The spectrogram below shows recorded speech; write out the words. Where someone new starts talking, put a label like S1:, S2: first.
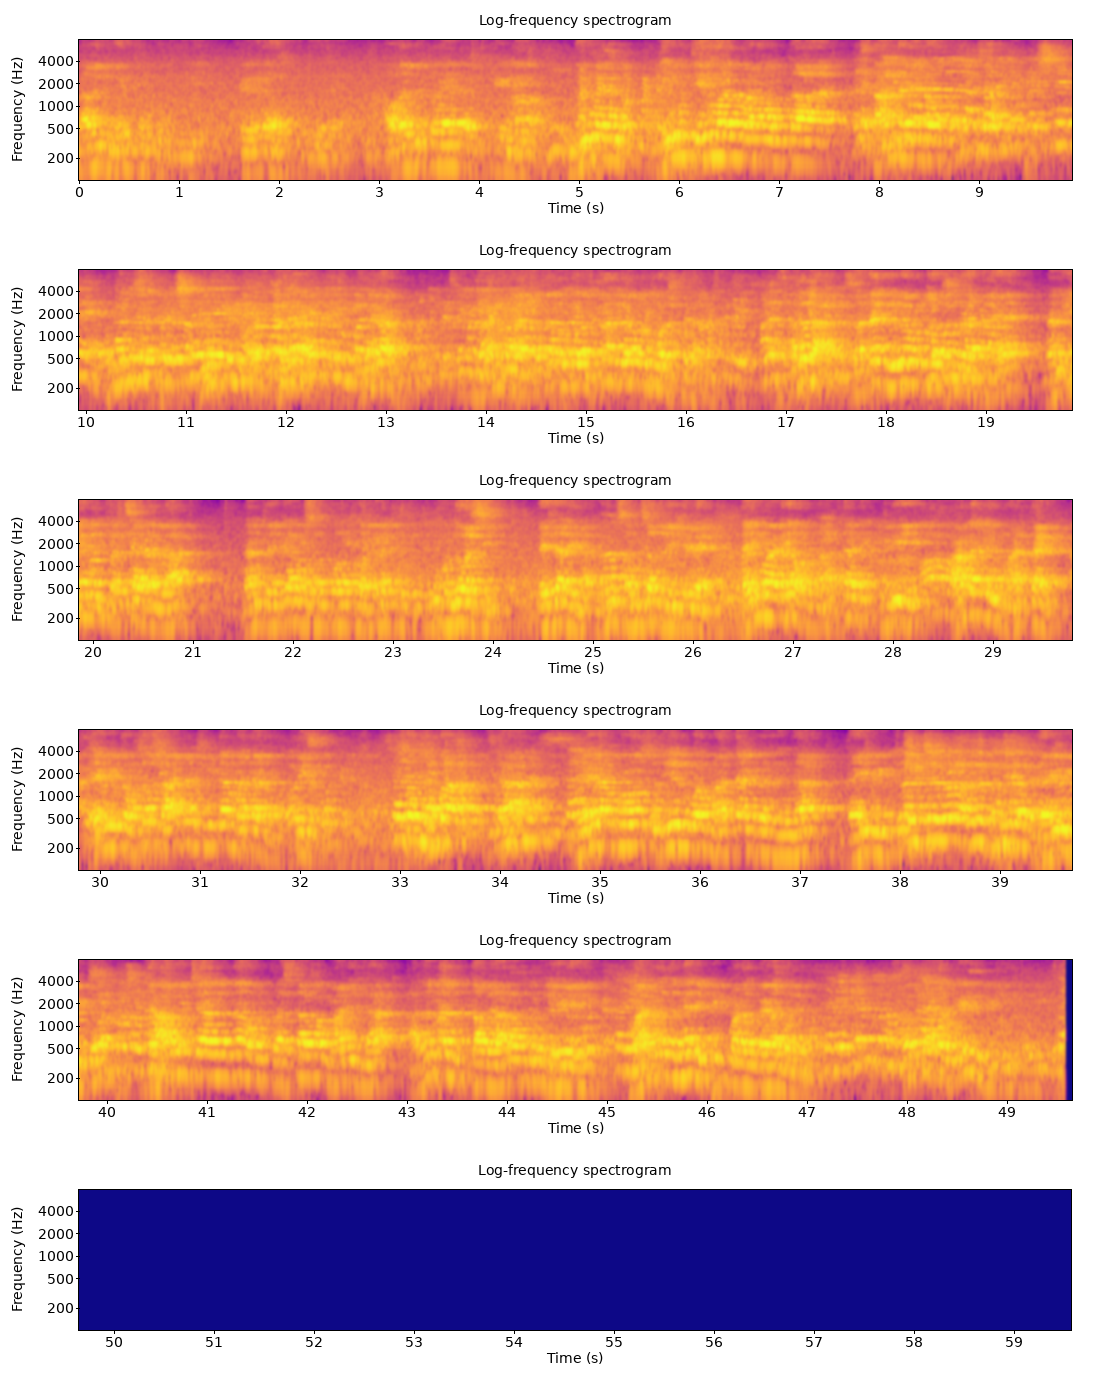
S1: ನಾವಿಲ್ಲಿ ನೀರು ತಿಳ್ಕೊಂಡಿದ್ದೀವಿ
S2: ಕೆಳಗಡೆ
S1: ಹಾಸ್ಪಿಟ್ಲಿದ್ದಾರೆ ಅವರ ಅಭಿಪ್ರಾಯ ಕಷ್ಟ ಕೇಳಿ. ನೀವು ನೀವು ತೀರ್ಮಾನ ಮಾಡುವಂತ ಸದ್ಯ ನೀವೇ ಮುಂದುವರಿಸೋದಾದ್ರೆ ನನಗೇನು ಕೆಲಸ ಇರಲ್ಲ. ನಾನು ಬೇಕಾದ್ರೆ ಸ್ವಲ್ಪ ಬೇಜಾರಿಲ್ಲ. ನೀವು ಸಂಸದರು ಇದ್ದೀರಿ ದಯಮಾಡಿ ಅವ್ರು ಮಾತಾಡಿ ಬಿಡಿ ಆಮೇಲೆ ನೀವು ಮಾತಾಡಿ. ದಯವಿಟ್ಟು ಹೊಸ ಶಾರ್ಟ್ ಅಂಡ್ ಸ್ವೀಟ್ ಆಗಿ ಮಾತಾಡೋ ಪ್ಲೀಸ್ ತುಂಬಾ ಮೇಡಮ್ ಸುದೀರ್ಘವಾಗಿ ಮಾತಾಡಿರೋದ್ರಿಂದ ದಯವಿಟ್ಟು ದಯವಿಟ್ಟು ಯಾವ ವಿಚಾರನ ಅವ್ರು ಪ್ರಸ್ತಾಪ ಮಾಡಿಲ್ಲ, ಅದನ್ನ ತಾವು ಯಾರಾದ್ರೂ ಹೇಳಿ ಮಾಡೋದನ್ನೇ ರಿಪೀಟ್ ಮಾಡೋದು ಬೇಡ.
